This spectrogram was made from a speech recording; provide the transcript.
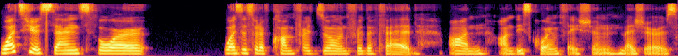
What's your sense for what's the sort of comfort zone for the Fed on on these core inflation measures?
